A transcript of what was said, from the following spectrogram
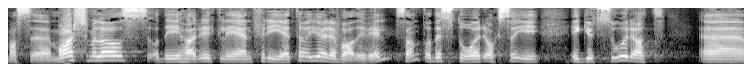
masse marshmallows, og de har virkelig en frihet til å gjøre hva de vil. sant? Og det står også i, i Guds ord at eh,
